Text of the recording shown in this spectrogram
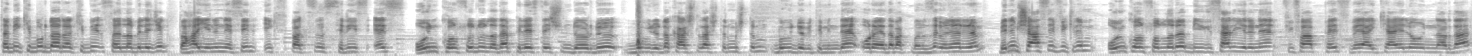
Tabii ki burada rakibi sayılabilecek daha yeni nesil Xbox'ın Series S oyun konsoluyla da PlayStation 4'ü bu videoda karşılaştırmıştım. Bu video bitiminde oraya da bakmanızı öneririm. Benim şahsi fikrim oyun konsolları bilgisayar yerine FIFA, PES veya hikayeli oyunlarda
